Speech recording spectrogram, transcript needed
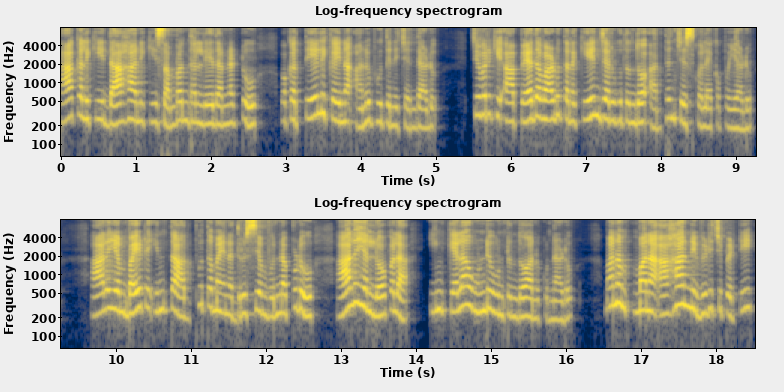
ఆకలికి దాహానికి సంబంధం లేదన్నట్టు ఒక తేలికైన అనుభూతిని చెందాడు. చివరికి ఆ పేదవాడు తనకేం జరుగుతుందో అర్థం చేసుకోలేకపోయాడు. ఆలయం బయట ఇంత అద్భుతమైన దృశ్యం ఉన్నప్పుడు ఆలయం లోపల ఇంకెలా ఉండి ఉంటుందో అనుకున్నాడు. మనం మన అహాన్ని విడిచిపెట్టి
